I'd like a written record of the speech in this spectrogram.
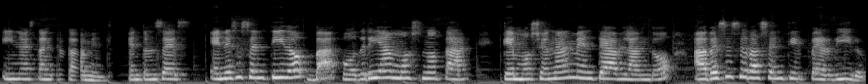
y no estancamiento. Entonces, en ese sentido, podríamos notar que emocionalmente hablando, a veces se va a sentir perdido.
